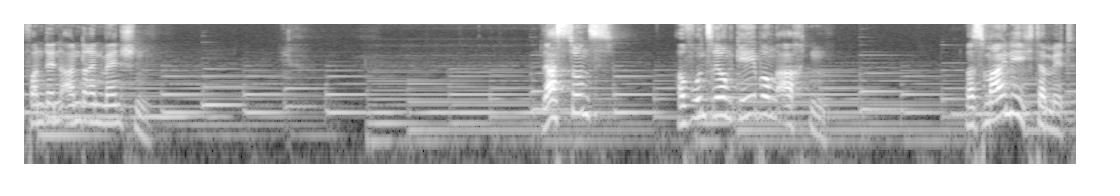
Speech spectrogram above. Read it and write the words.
von den anderen Menschen? Lasst uns auf unsere Umgebung achten. Was meine ich damit?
